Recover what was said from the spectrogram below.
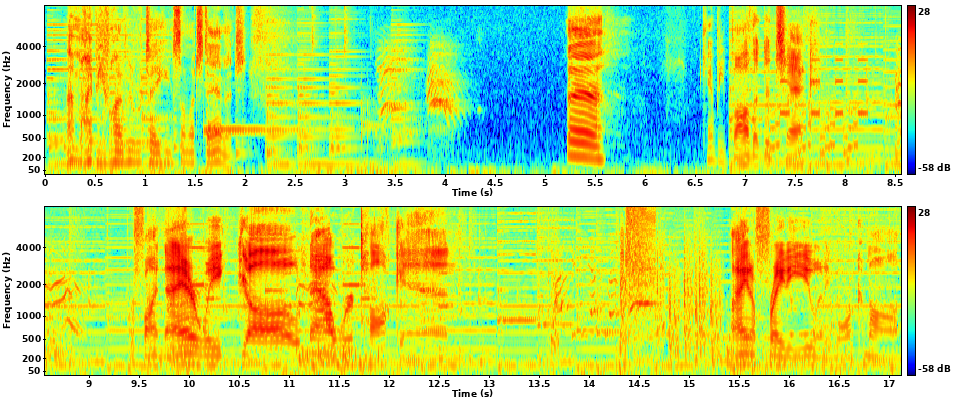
That might be why we were taking so much damage. Eh, can't be bothered to check. We're fine. There we go. Now we're talking. I ain't afraid of you anymore. Come on.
